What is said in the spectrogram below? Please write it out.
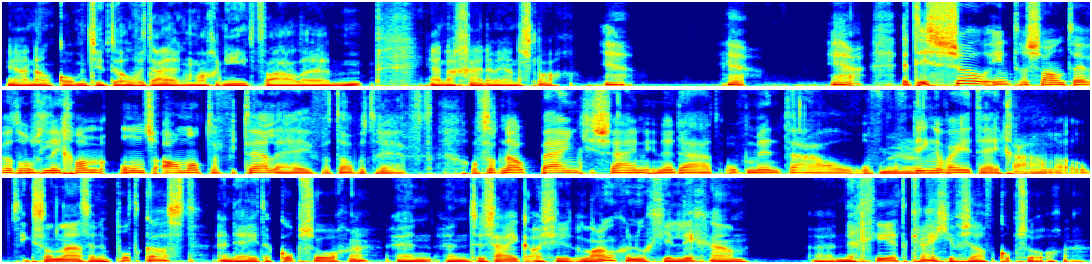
Ja, en dan komt natuurlijk de overtuiging, mag niet falen. Ja, dan ga je ermee aan de slag. Ja, ja, ja. Het is zo interessant hè, wat ons lichaam ons allemaal te vertellen heeft wat dat betreft. Of dat nou pijntjes zijn inderdaad, of mentaal, of, Nou ja. of dingen waar je tegenaan loopt. Ik stond laatst in een podcast en die heette Kopzorgen. En, en toen zei ik, als je lang genoeg je lichaam eh, negeert, krijg je vanzelf kopzorgen.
